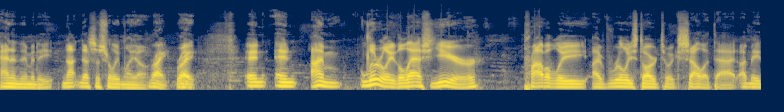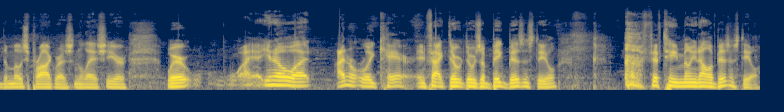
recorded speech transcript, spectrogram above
anonymity, not necessarily my own. Right, Right. And and I'm literally the last year. Probably, I've really started to excel at that. I made the most progress in the last year, where, you know what, I don't really care. In fact, there there was a big business deal fifteen million dollar business deal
